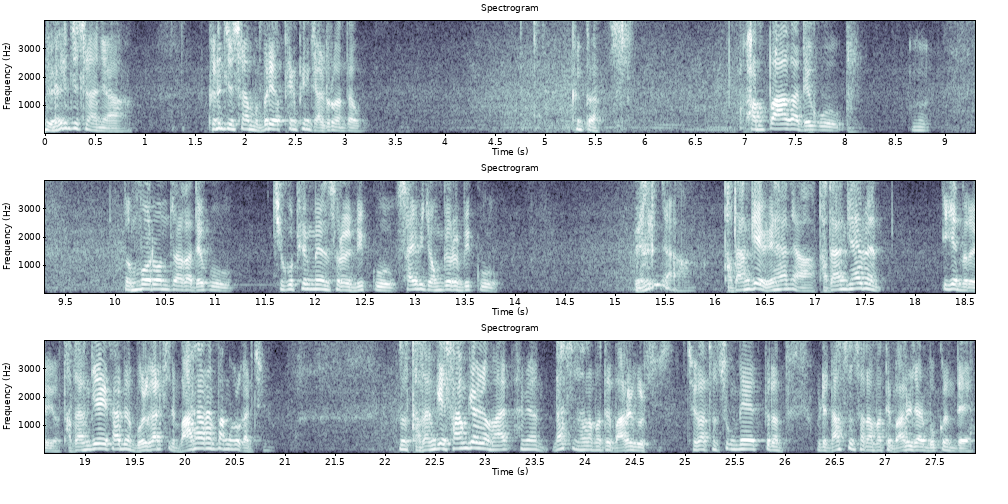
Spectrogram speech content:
왜 그런 짓을 하냐. 그런 짓을 하면 머리가 팽팽 잘 돌아간다고. 그러니까, 환빠가 되고, 어, 음모론자가 되고, 지구 평면설을 믿고, 사이비 종교를 믿고, 왜 그러냐. 다단계 왜 하냐. 다단계 하면 이게 늘어요. 다단계에 가면 뭘 가르치냐. 말하는 방법을 가르쳐요. 그래서 다단계 3개월 하면 낯선 사람한테 말을 걸 수 있어요. 저 같은 숙매들은 원래 낯선 사람한테 말을 잘 못 거는데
